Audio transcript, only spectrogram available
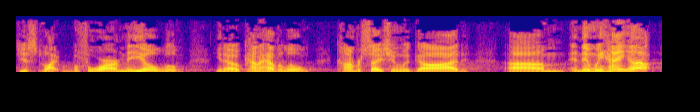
just like before our meal. We'll, you know, kind of have a little conversation with God. Um, and then we hang up.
